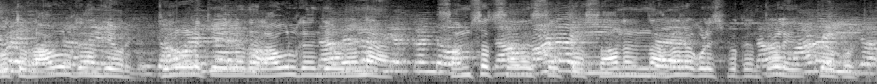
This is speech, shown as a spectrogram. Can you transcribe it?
ಇವತ್ತು ರಾಹುಲ್ ಗಾಂಧಿ ಅವರಿಗೆ, ತಿಳುವಳಿಕೆ ಇಲ್ಲದ ರಾಹುಲ್ ಗಾಂಧಿ ಅವರನ್ನು ಸಂಸತ್ ಸದಸ್ಯ ಸ್ಥಾನದಿಂದ ಅನರ್ಹಗೊಳಿಸಬೇಕಂತೇಳಿ ಕೇಳ್ಕೊಳ್ತೀನಿ.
